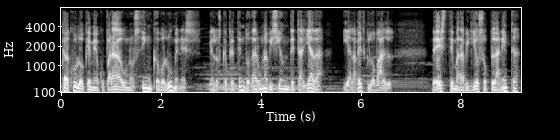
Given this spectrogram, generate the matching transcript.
Calculo que me ocupará unos cinco volúmenes en los que pretendo dar una visión detallada y a la vez global de este maravilloso planeta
